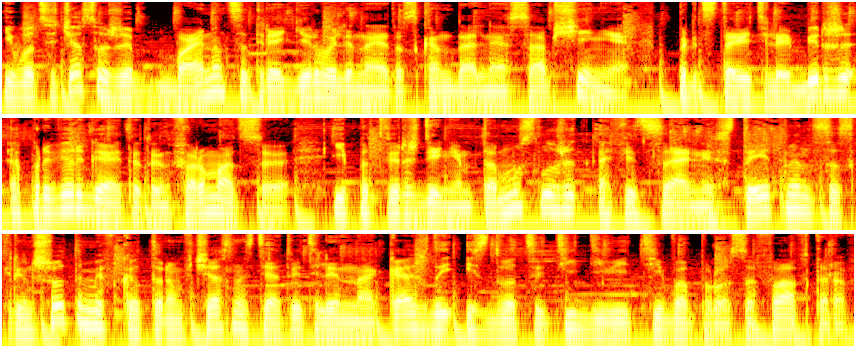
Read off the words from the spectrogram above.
И вот сейчас уже Binance отреагировали на это скандальное сообщение сообщение. Представители биржи опровергают эту информацию, и подтверждением тому служит официальный стейтмент со скриншотами, в котором в частности ответили на каждый из 29 вопросов авторов.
